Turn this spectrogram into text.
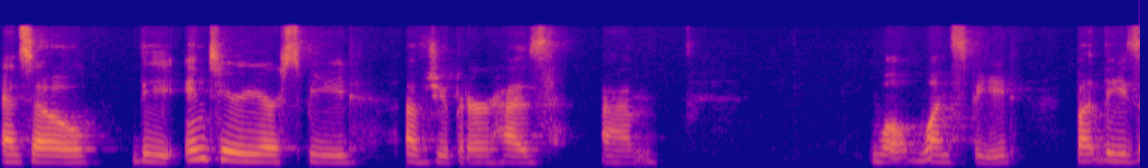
And so the interior speed of Jupiter has, um, well, one speed, but these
